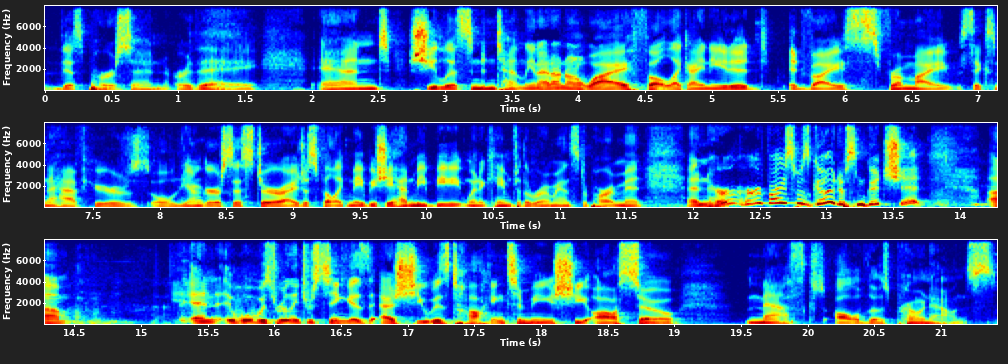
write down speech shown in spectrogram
this person or they. And she listened intently. And I don't know why I felt like I needed advice from my six and a half years old younger sister. I just felt like maybe she had me beat when it came to the romance department. And her, her advice was good, it was some good shit. Um, and what was really interesting is as she was talking to me, she also masked all of those pronouns.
